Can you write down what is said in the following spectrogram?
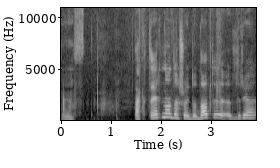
Нест. Так, тепер треба щось додати для.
